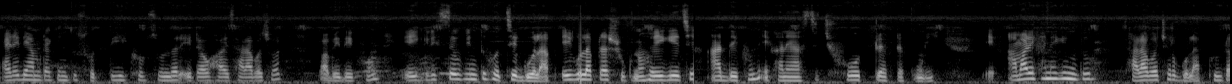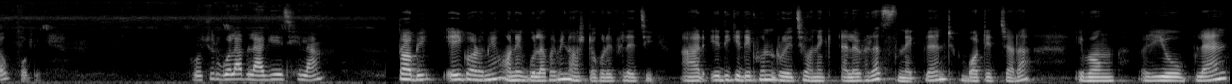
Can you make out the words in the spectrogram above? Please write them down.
অ্যাডেনিয়ামটা কিন্তু সত্যিই খুব সুন্দর, এটাও হয় সারা বছর। তবে দেখুন, এই গ্রীষ্মেও কিন্তু হচ্ছে গোলাপ। এই গোলাপটা শুকনো হয়ে গিয়েছে। আর দেখুন, এখানে আসছে ছোট্ট একটা কুঁড়ি। আমার এখানে কিন্তু সারা বছর গোলাপ ফুলটাও ফোটে। প্রচুর গোলাপ লাগিয়েছিলাম তবে এই গরমে অনেক গোলাপ আমি নষ্ট করে ফেলেছি। আর এদিকে দেখুন, রয়েছে অনেক অ্যালোভেরা স্নেক প্ল্যান্ট বটের চারা এবং রিও প্ল্যান্ট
